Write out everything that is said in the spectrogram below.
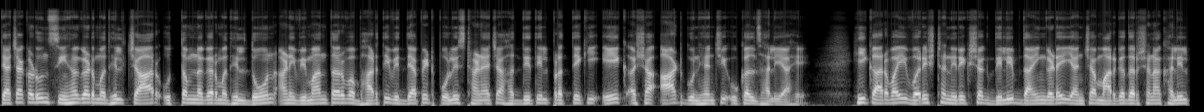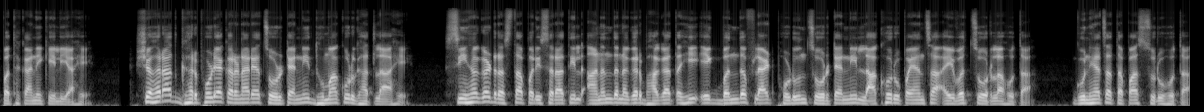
त्याच्याकडून सिंहगडमधील चार उत्तमनगरमधील दोन आणि विमानतळ व भारती विद्यापीठ पोलीस ठाण्याच्या हद्दीतील प्रत्येकी एक अशा आठ गुन्ह्यांची उकल झाली आहे. ही कारवाई वरिष्ठ निरीक्षक दिलीप दाईंगडे यांच्या मार्गदर्शनाखालील पथकाने केली आहे. शहरात घरफोड्या करणाऱ्या चोरट्यांनी धुमाकूळ घातला आहे. सिंहगड रस्ता परिसरातील आनंदनगर भागातही एक बंद फ्लॅट फोडून चोरट्यांनी लाखो रुपयांचा ऐवज चोरला होता. गुन्ह्याचा तपास सुरू होता.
